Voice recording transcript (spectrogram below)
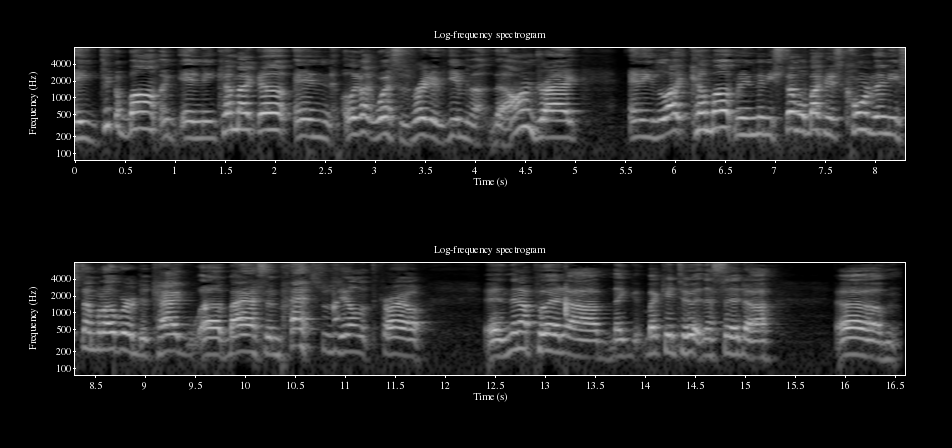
he took a bump and, and he come back up and looked like Wes was ready to give him the, the arm drag, and he like come up and then he stumbled back in his corner. Then he stumbled over to tag uh, Bass, and Bass was yelling at the crowd. And then I put uh, they back into it and I said, uh, um,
